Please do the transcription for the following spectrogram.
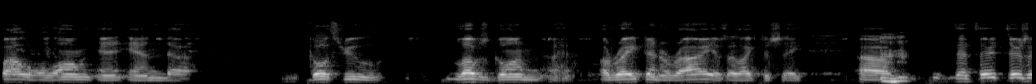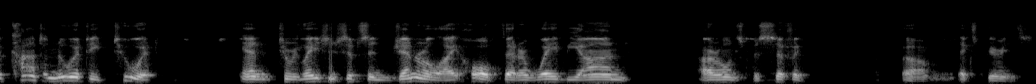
follow along and, and uh, go through Love's Gone uh, a right and awry, as I like to say, uh, mm-hmm. that there, there's a continuity to it and to relationships in general, I hope, that are way beyond our own specific um, experience.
